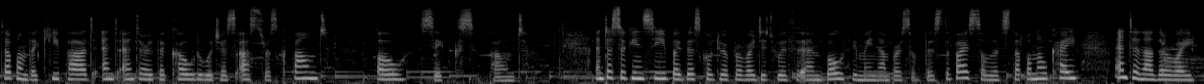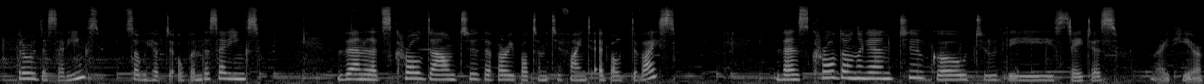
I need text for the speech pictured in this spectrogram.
tap on the keypad and enter the code which is asterisk pound 06 pound. And as you can see, by this code we are provided with um, both IMEI numbers of this device, so let's tap on OK, and another way through the settings. So we have to open the settings, then let's scroll down to the very bottom to find About Device. Then scroll down again to go to the status right here.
